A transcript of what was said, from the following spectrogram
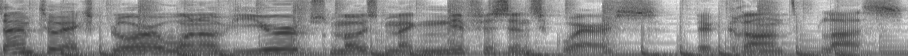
Time to explore one of Europe's most magnificent squares, the Grand Place.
